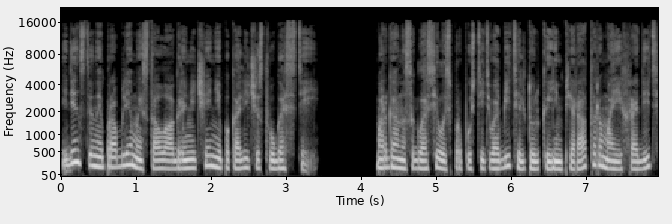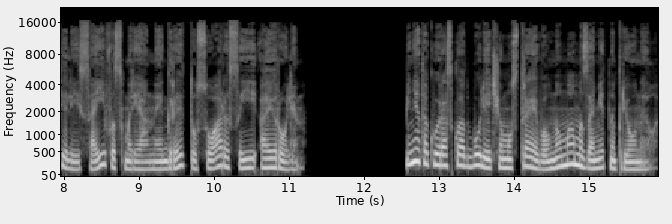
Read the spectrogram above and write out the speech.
Единственной проблемой стало ограничение по количеству гостей. Маргана согласилась пропустить в обитель только императора, моих родителей, Саифа с Марианной, Грету, Суареса и Айролин. Меня такой расклад более чем устраивал, но мама заметно приуныла.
